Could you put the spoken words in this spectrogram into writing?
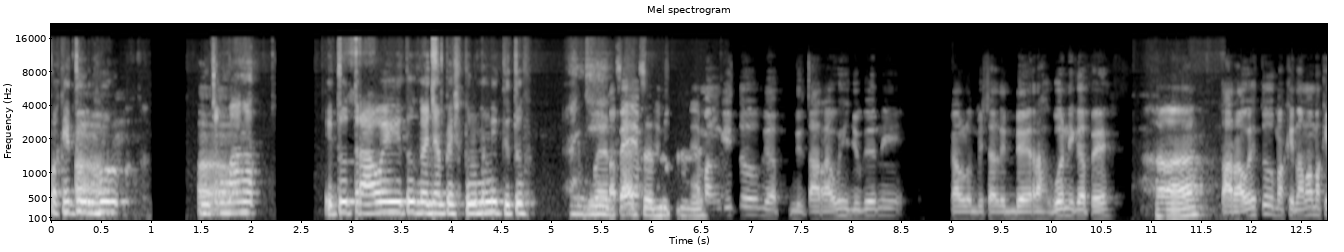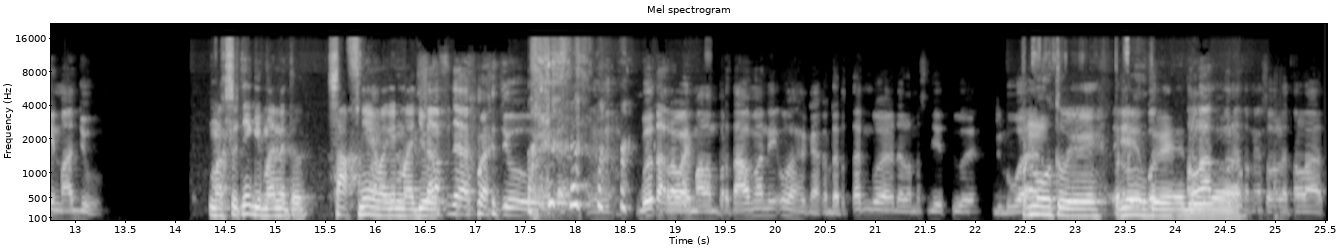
pakai turbo. Kenceng Ah. banget. Itu traweh itu nggak nyampe 10 menit itu. Anjing. Tapi satu- Emang gitu, Gap. Di tarawih juga nih, kalau misalnya di daerah gue nih, Gap ya, Heeh. tarawih tuh makin lama makin maju. Maksudnya gimana tuh? Safnya yang makin maju. Syafnya maju. gue tarawih malam pertama nih, wah gak kederetan gue dalam masjid gue. Di luar. Penuh tuh ya, penuh Iya, tuh ya. telat, gue datangnya soalnya telat.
